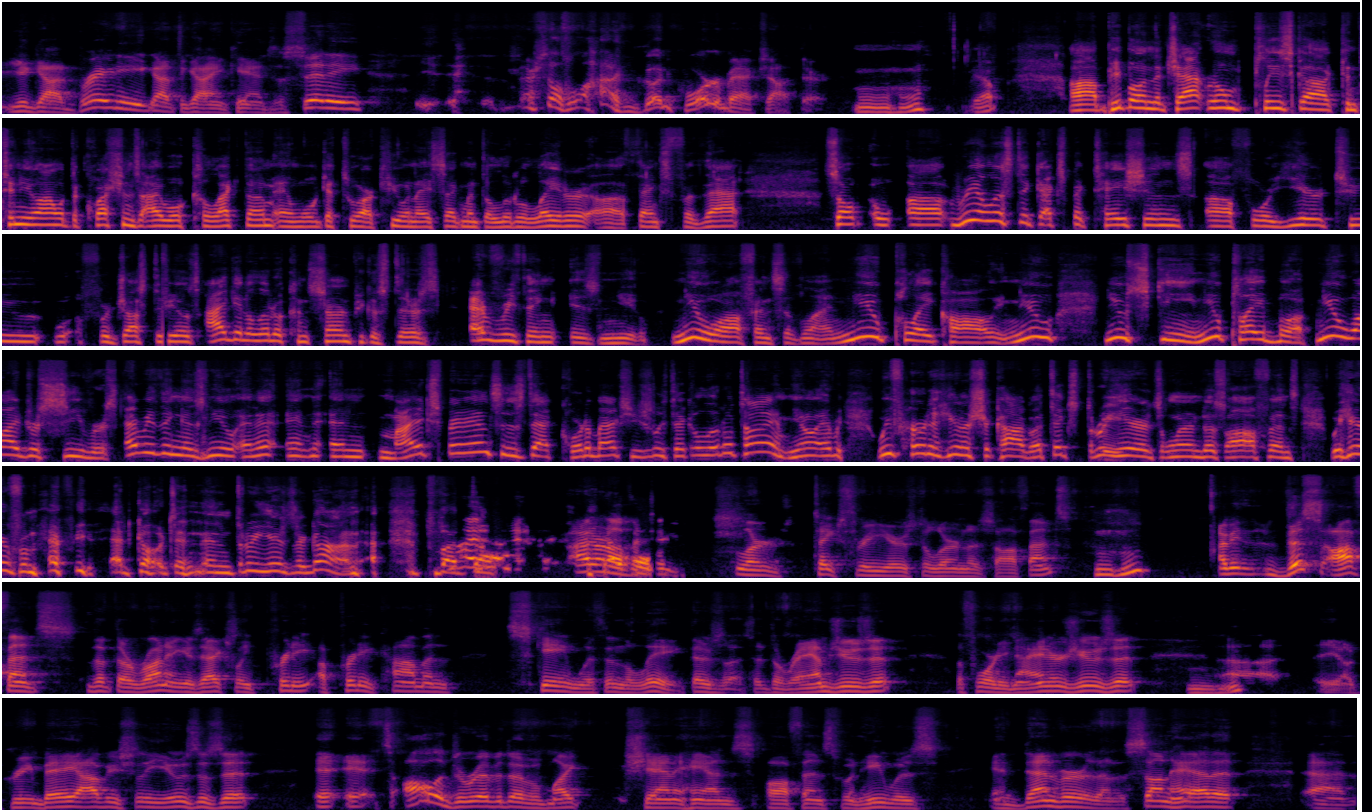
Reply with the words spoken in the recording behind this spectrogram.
you got Brady, you got the guy in Kansas City. There's a lot of good quarterbacks out there. hmm Yep. Uh, people in the chat room, please uh, continue on with the questions. I will collect them, and we'll get to our Q and A segment a little later. Uh, thanks for that. So, uh, realistic expectations uh, for year two for Justin Fields. I get a little concerned because there's everything is new, new offensive line, new play calling, new new scheme, new playbook, new wide receivers. Everything is new, and it, and and my experience is that quarterbacks usually take a little time. You know, every we've heard it here in Chicago. It takes three years to learn this offense. We hear from every head coach, and in three years they're gone. but I, uh, I don't know if it takes, learn, takes three years to learn this offense. mhm, I mean, this offense that they're running is actually pretty a pretty common scheme within the league. There's a, the Rams use it, the 49ers use it, mhm. you know, Green Bay obviously uses it. it. It's all a derivative of Mike Shanahan's offense when he was in Denver. Then the son had it, and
